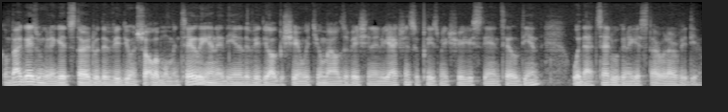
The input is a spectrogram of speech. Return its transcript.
Welcome back guys, we're to get started with the video inshallah momentarily and at the end of the video I'll be sharing with you my observation and reaction so please make sure you stay until the end. With that said, we're to get started with our video.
